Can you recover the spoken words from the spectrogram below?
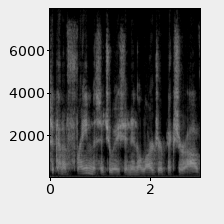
to kind of frame the situation in a larger picture of,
